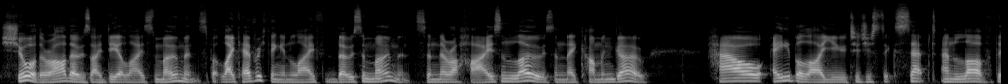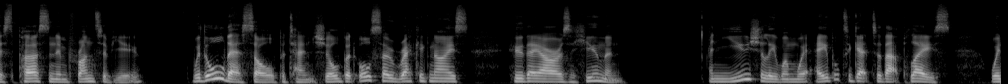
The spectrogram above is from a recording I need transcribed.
Sure, there are those idealized moments, but like everything in life, those are moments and there are highs and lows and they come and go. How able are you to just accept and love this person in front of you with all their soul potential, but also recognize who they are as a human. And usually, when we're able to get to that place, we're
